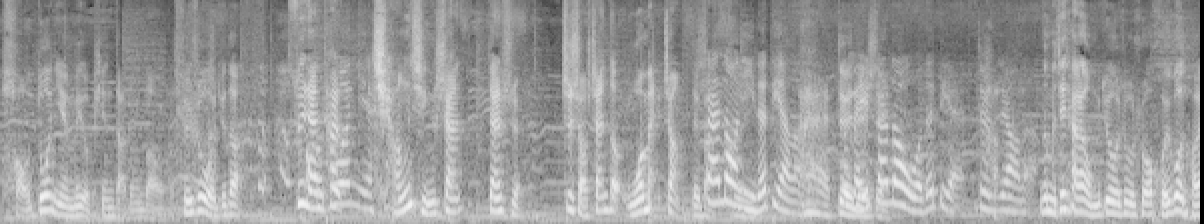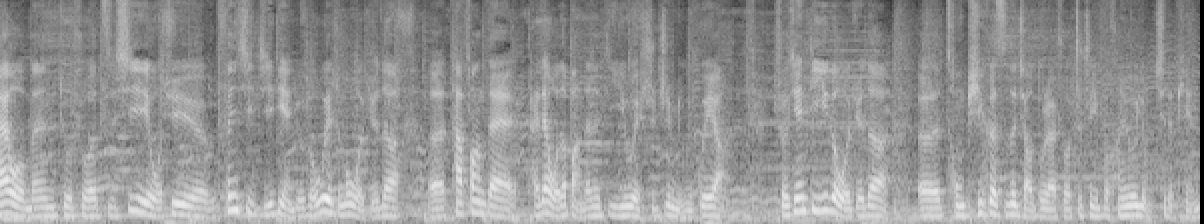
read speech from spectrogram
好多年没有片打动到了，所以说我觉得虽然他 强行删，但是。至少删到我买账，对吧？删到你的点了，哎，对，没删到我的点，就是这样的。那么接下来我们就就是说，回过头来，我们就说仔细我去分析几点，就是说为什么我觉得，呃，它放在排在我的榜单的第一位，实至名归啊。首先第一个，我觉得，呃，从皮克斯的角度来说，这是一部很有勇气的片子，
